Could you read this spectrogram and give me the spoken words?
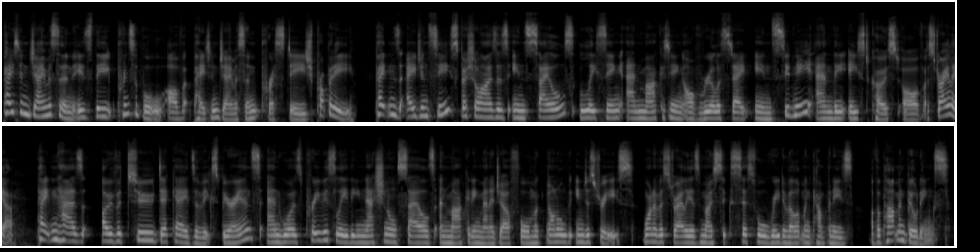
Paton Jamieson is the principal of Paton Jamieson Prestige Property. Paton's agency specialises in sales, leasing, and marketing of real estate in Sydney and the east coast of Australia. Paton has over two decades of experience and was previously the National Sales and Marketing Manager for McDonald Industries, one of Australia's most successful redevelopment companies of apartment buildings.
